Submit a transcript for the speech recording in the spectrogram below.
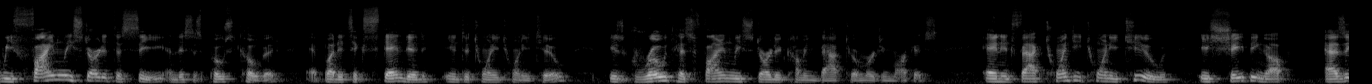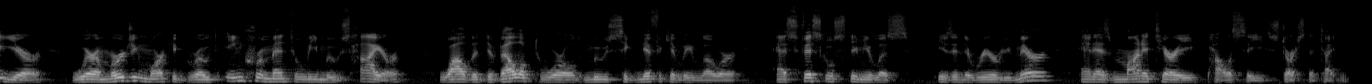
we finally started to see, and this is post COVID, but it's extended into 2022, is growth has finally started coming back to emerging markets. And in fact, 2022 is shaping up as a year where emerging market growth incrementally moves higher while the developed world moves significantly lower as fiscal stimulus is in the rearview mirror and as monetary policy starts to tighten.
